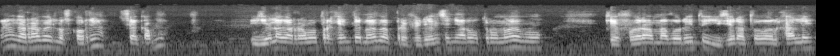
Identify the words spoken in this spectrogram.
Agarraba y los corría, se acabó. Y él agarraba otra gente nueva, prefería enseñar otro nuevo que fuera madurito y hiciera todo el jale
